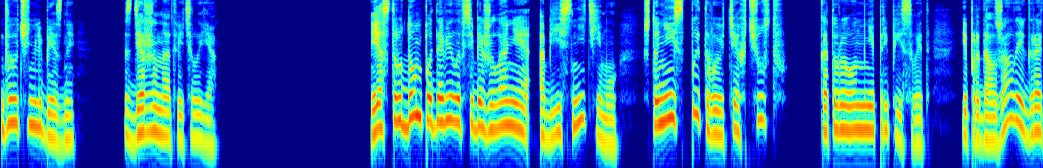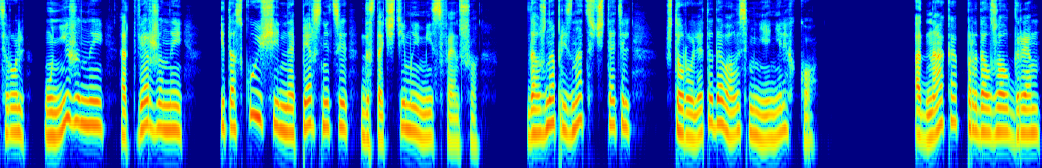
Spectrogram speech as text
«Вы очень любезны», — сдержанно ответила я. Я с трудом подавила в себе желание объяснить ему, что не испытываю тех чувств, которые он мне приписывает, и продолжала играть роль униженной, отверженной и тоскующей на перстнице досточтимой мисс Фэншо. Должна признаться, читатель, что роль эта давалась мне нелегко. Однако, — продолжал Грэм,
